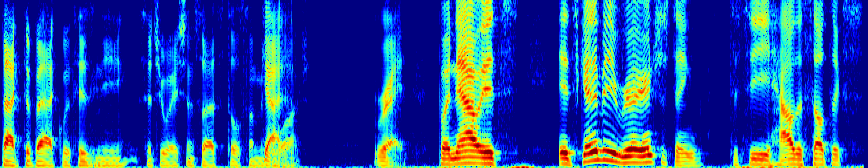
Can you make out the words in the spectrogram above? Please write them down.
back to back with his knee situation. So that's still something to it. watch. Right. But now it's it's going to be very interesting to see how the Celtics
